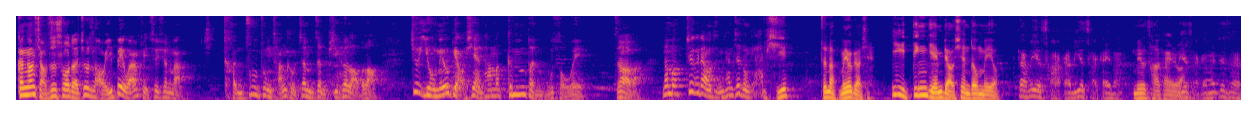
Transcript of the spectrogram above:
刚刚小智说的，就老一辈玩翡翠，兄弟们很注重场口正不正，皮壳老不老，就有没有表现，他们根本无所谓，知道吧？那么这个料子，你看这种蜡皮，真的没有表现，一丁点表现都没有，但没有擦开，没有擦开嘛，没有擦开是吧没有？擦开嘛，就是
